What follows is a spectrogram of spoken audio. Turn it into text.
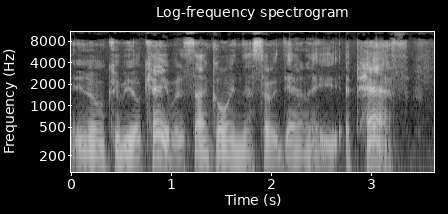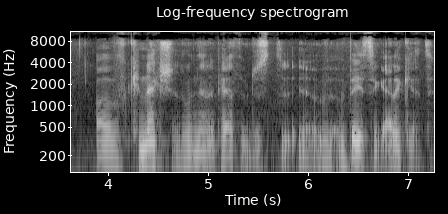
you know, could be okay, but it's not going necessarily down a, a path of connection, going down a path of just you know, basic etiquette,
